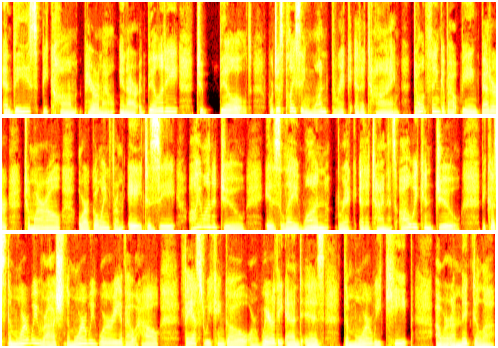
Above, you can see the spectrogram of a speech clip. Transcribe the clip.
And these become paramount in our ability to build. We're just placing one brick at a time. Don't think about being better tomorrow or going from A to Z. All you want to do is lay one brick at a time. That's all we can do because the more we rush, the more we worry about how fast we can go or where the end is, the more we keep our amygdala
